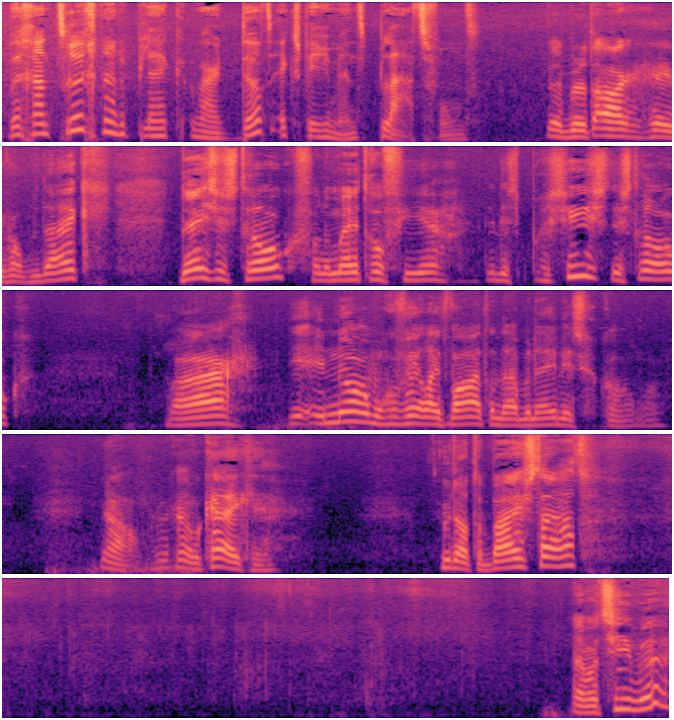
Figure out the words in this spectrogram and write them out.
We gaan terug naar de plek waar dat experiment plaatsvond. We hebben het aangegeven op de dijk. Deze strook van de metro 4, dit is precies de strook waar die enorme hoeveelheid water naar beneden is gekomen. Nou, dan gaan we kijken hoe dat erbij staat. En wat zien we?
